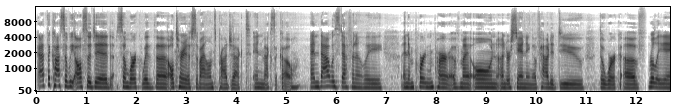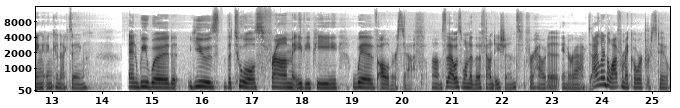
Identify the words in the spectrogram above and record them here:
At the CASA, we also did some work with the Alternatives to Violence Project in Mexico. And that was definitely an important part of my own understanding of how to do the work of relating and connecting and we would use the tools from AVP with all of our staff. Um, so that was one of the foundations for how to interact. I learned a lot from my coworkers too.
